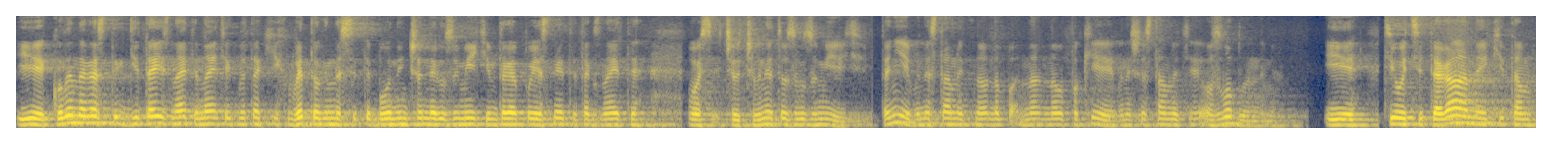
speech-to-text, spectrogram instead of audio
І коли нараз тих дітей, знаєте, навіть якби так їх виторнесити, бо вони нічого не розуміють, їм треба пояснити, так знаєте, ось чи, чи вони то зрозуміють. Та ні, вони стануть на, на, на, навпаки, вони ще стануть озлобленими. І ці оці тирани, які там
